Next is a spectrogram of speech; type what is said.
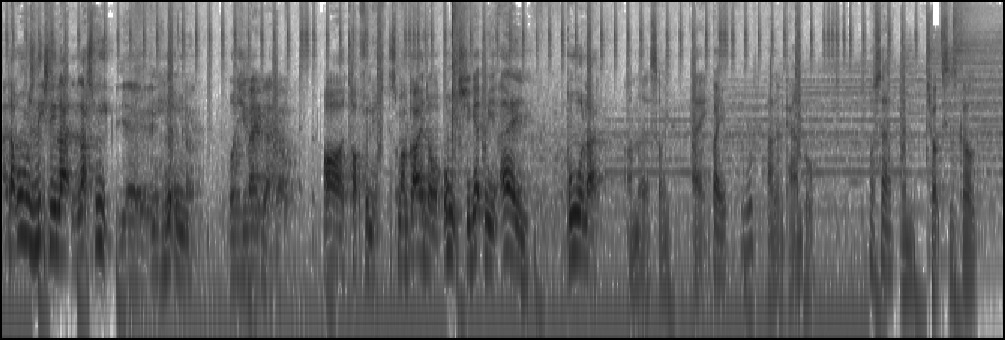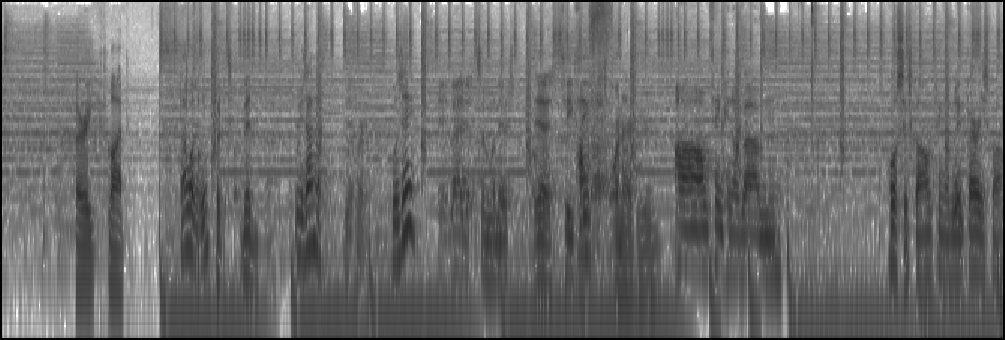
That one was literally like last week. Yeah, yeah, yeah. Literally. What did you make that goal? Oh, top finish. This my guy though. Unks, you get me? Hey, baller. I'm uh, sorry. A. Wait, Allan Campbell. what's that? And Chuks' goal. Very glad. That wasn't. Put it top bin. Who was that? Was he? He laid it someone else. Yeah, teeth I'm- on everyone. Oh, I'm thinking of um. What's this guy? I'm thinking of Luke Berry's goal.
